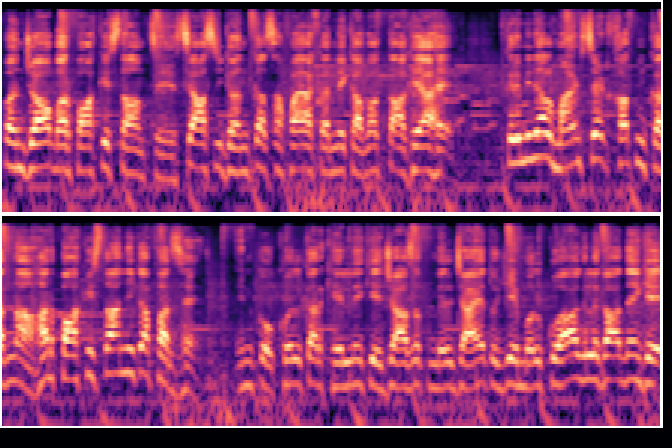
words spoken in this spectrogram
پنجاب اور پاکستان سے سیاسی گند کا صفایا کرنے کا وقت آ گیا ہے۔ کرمینل مائنڈ سیٹ ختم کرنا ہر پاکستانی کا فرض ہے۔ ان کو کھل کر کھیلنے کی اجازت مل جائے تو یہ ملک کو آگ لگا دیں گے۔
